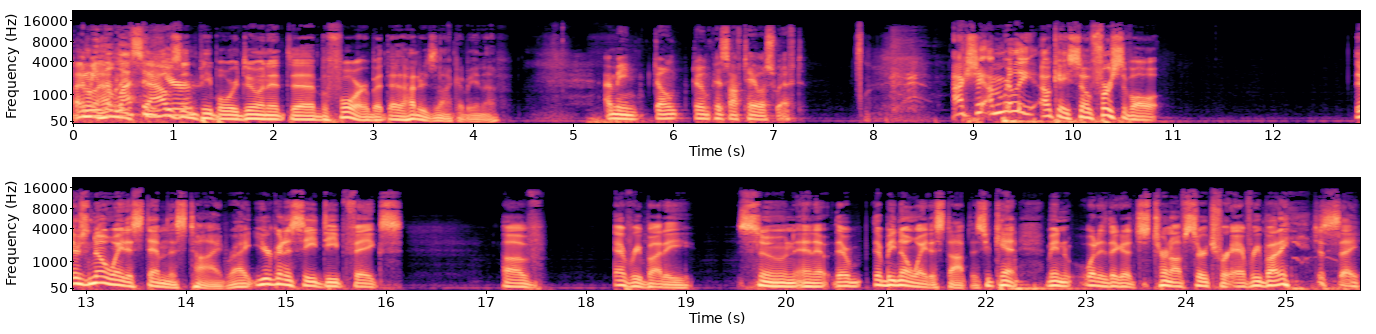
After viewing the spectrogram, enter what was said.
I don't mean, know how the many thousand here- people were doing it uh, before but that 100 is not going to be enough. I mean, don't don't piss off Taylor Swift. actually i'm really okay so first of all there's no way to stem this tide right? You're going to see deep fakes of everybody soon and it, there there'll be no way to stop this you can't i mean what are they going to just turn off search for everybody just say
